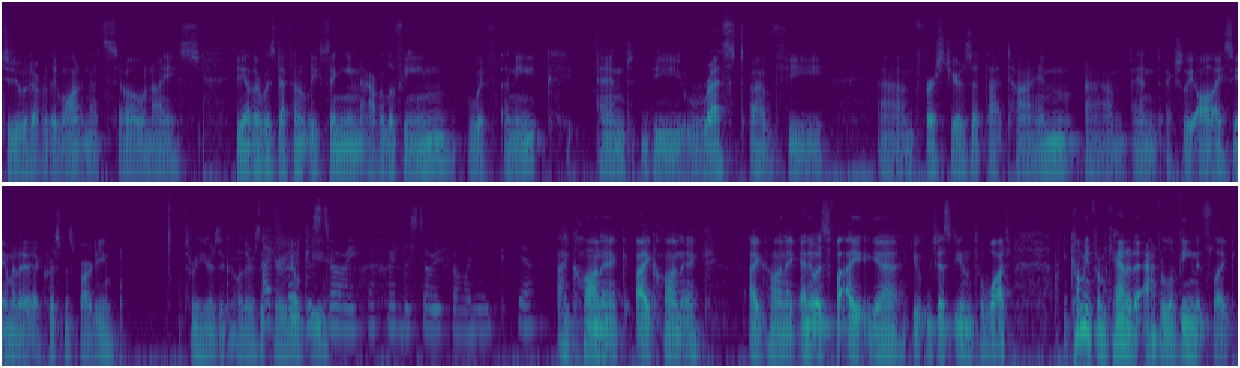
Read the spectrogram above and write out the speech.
to do whatever they want, and that's so nice. The other was definitely singing Avril Lavigne with Anik, and the rest of the um, first years at that time, um, and actually all ICM at a, a Christmas party three years ago. There's a I've karaoke. I've heard the story. I've heard the story from Anik. Yeah. iconic, iconic, iconic, and it was fun. Yeah, it, just you know to watch. Coming from Canada, Avril Lavigne, it's like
